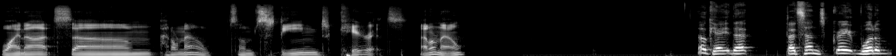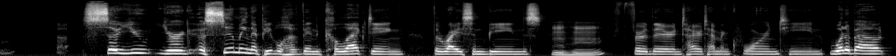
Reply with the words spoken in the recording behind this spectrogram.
Why not some, I don't know, some steamed carrots? I don't know. Okay, that that sounds great. What? A, so you you're assuming that people have been collecting the rice and beans Mm-hmm. for their entire time in quarantine. What about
